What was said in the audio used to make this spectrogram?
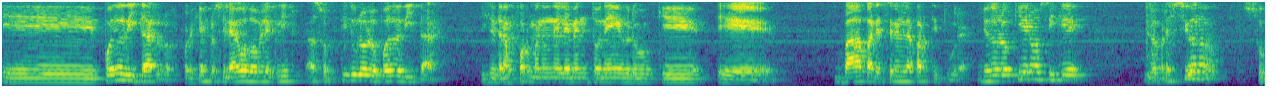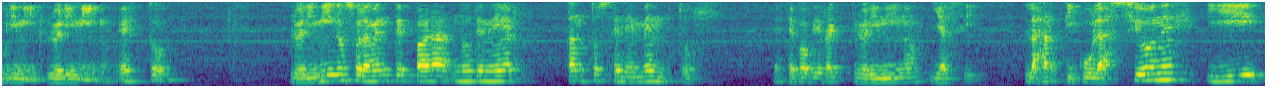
eh, puedo editarlos. Por ejemplo, si le hago doble clic a subtítulo, lo puedo editar y se transforma en un elemento negro que eh, va a aparecer en la partitura. Yo no lo quiero, así que lo presiono, suprimir, lo elimino. Esto lo elimino solamente para no tener tantos elementos este copyright lo elimino y así. Las articulaciones y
